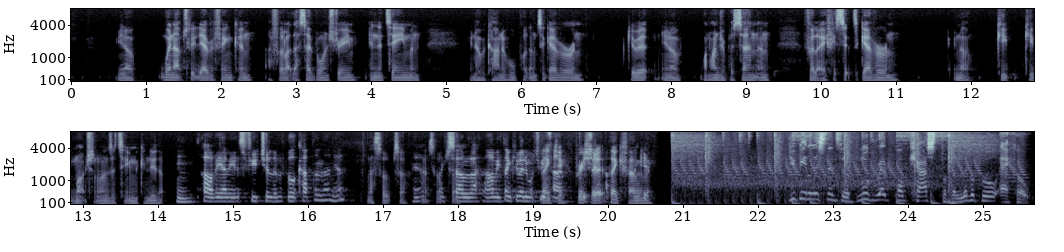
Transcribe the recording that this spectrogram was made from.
you know win absolutely everything. And I feel like that's everyone's dream in the team, and you know we kind of all put them together and give it you know 100%. And I feel like if we stick together and you know keep keep marching on as a team, we can do that. Mm. Harvey Elliott's future Liverpool captain, then, yeah. Let's hope so. Yeah, Let's hope so. that. Harvey, thank you very much for thank your time. you. Appreciate, Appreciate it. Thank you for having thank me. You. You've been listening to the Blood Red podcast from the Liverpool Echo.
